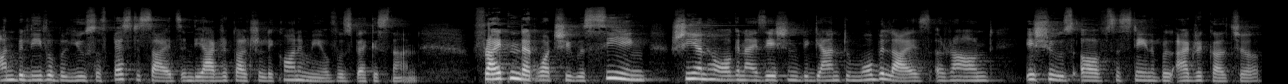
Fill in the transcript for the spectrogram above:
unbelievable use of pesticides in the agricultural economy of Uzbekistan. Frightened at what she was seeing, she and her organization began to mobilize around issues of sustainable agriculture.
